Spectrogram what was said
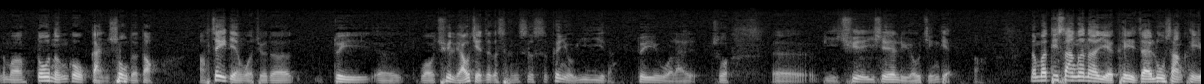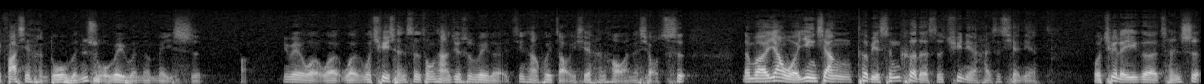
那么都能够感受得到，啊，这一点我觉得对于呃我去了解这个城市是更有意义的。对于我来说，呃，比去一些旅游景点啊。那么第三个呢，也可以在路上可以发现很多闻所未闻的美食，啊，因为我我我我去城市通常就是为了经常会找一些很好玩的小吃。那么让我印象特别深刻的是去年还是前年，我去了一个城市。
